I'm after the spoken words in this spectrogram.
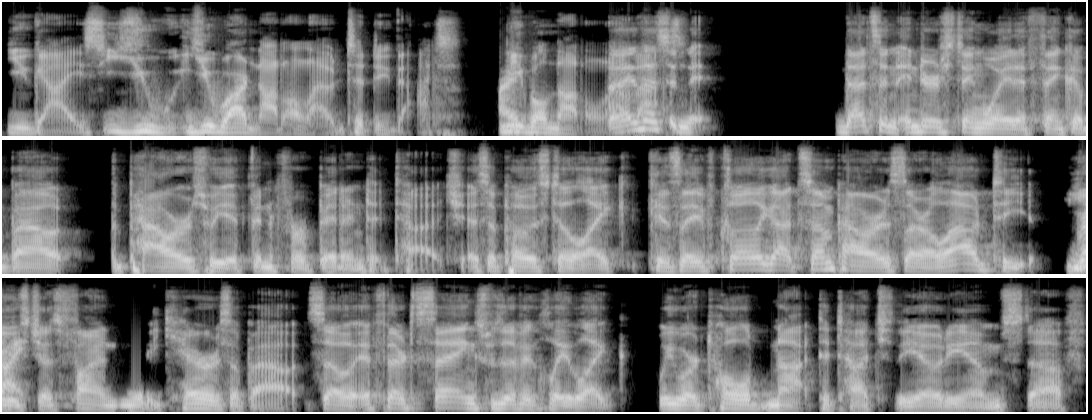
you guys. You you are not allowed to do that. We I- will not allow I think that. that's an that's an interesting way to think about the powers we have been forbidden to touch, as opposed to like because they've clearly got some powers they're allowed to use Right. just fine. Nobody cares about. So if they're saying specifically like we were told not to touch the odium stuff,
